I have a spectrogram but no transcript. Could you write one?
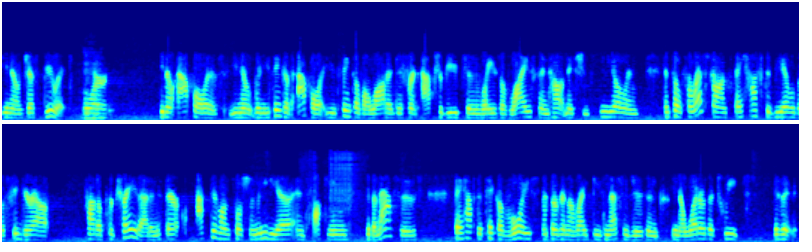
you know, just do it. Mm-hmm. Or, you know, Apple is, you know, when you think of Apple, you think of a lot of different attributes and ways of life and how it makes you feel. And, and so for restaurants, they have to be able to figure out how to portray that. And if they're active on social media and talking to the masses, they have to pick a voice that they're going to write these messages and, you know, what are the tweets? Is it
